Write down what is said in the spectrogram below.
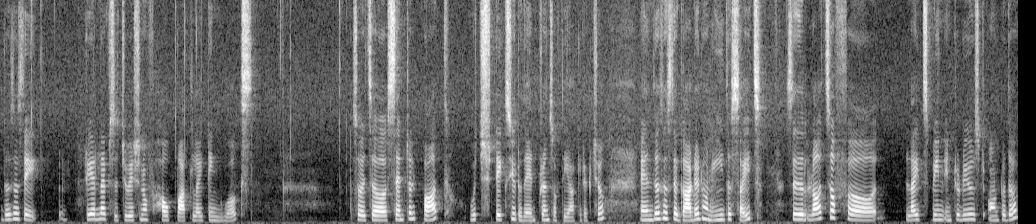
This is the real life situation of how path lighting works. So, it is a central path which takes you to the entrance of the architecture and this is the garden on either sides. So, lots of uh, lights been introduced onto the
